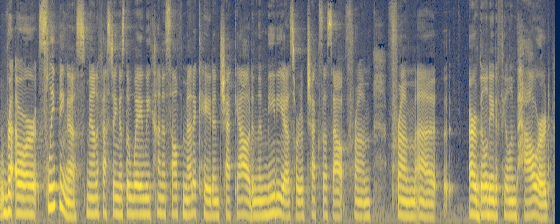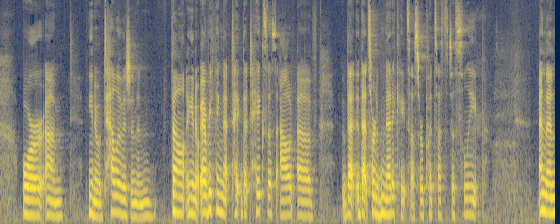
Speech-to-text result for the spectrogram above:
or sleepiness manifesting as the way we kind of self medicate and check out, and the media sort of checks us out from, from uh, our ability to feel empowered, or um, you know, television and film, you know, everything that, ta- that takes us out of that, that sort of medicates us or puts us to sleep. And then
